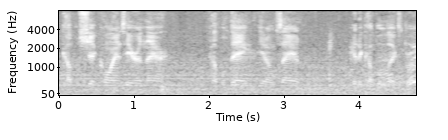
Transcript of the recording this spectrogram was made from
A Couple shit coins here and there. a Couple ding, you know what I'm saying? Hit a couple licks, bro.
